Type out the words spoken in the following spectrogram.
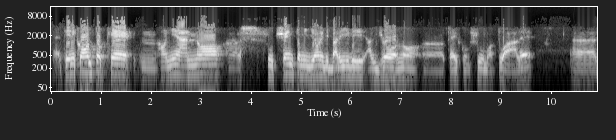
Eh, tieni conto che mh, ogni anno eh, su 100 milioni di barili al giorno, eh, che è il consumo attuale, Uh,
